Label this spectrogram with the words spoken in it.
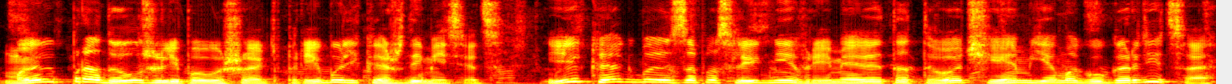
Мы продолжили повышать прибыль каждый месяц. И как бы за последнее время это то, чем я могу гордиться.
